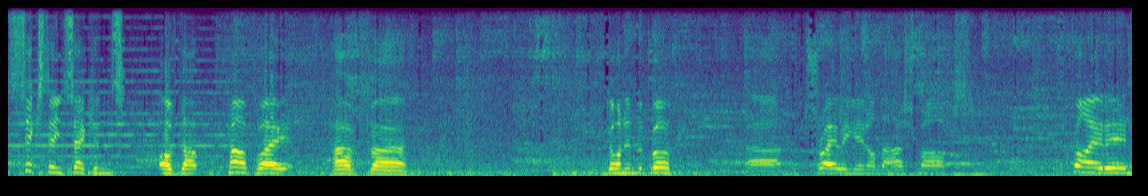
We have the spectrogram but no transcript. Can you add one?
16 seconds of that power play have uh, gone in the book. Um, trailing in on the hash marks. Fired in.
